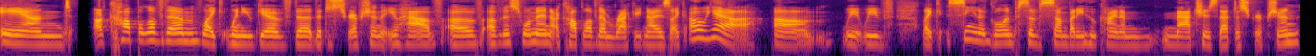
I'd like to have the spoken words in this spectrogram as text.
and a couple of them, like when you give the the description that you have of of this woman, a couple of them recognize like, oh yeah, um, we we've like seen a glimpse of somebody who kind of matches that description.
